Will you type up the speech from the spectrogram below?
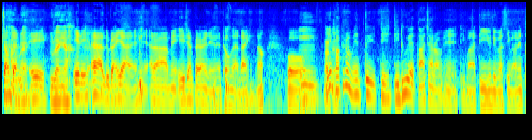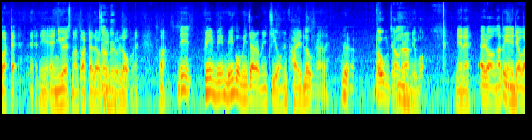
ကြောင်းတက်နေအေးလူတိုင်းရအေးလေအဲ့ဒါလူတိုင်းရတယ်အဲ့ဒါမင်း Asian parent တွေနဲ့ထုံးစံအတိုင်းနော် ဟိုမင်းဘာဖြစ်လို့မင်းဒီဒီဒီဒုရဲ့သားကြတော့မင်းဒီမှာဒီ university မှာမင်းသွားတက်နင်း NUS မှာသွားတက်တော့မင်းဘယ်လိုလုပ်မလဲဟာမင်းမင်းမင်းမင်းကိုမင်းကြတော့မင်းကြည်အောင်မင်းဘာလုပ်နေတာလဲသုံးမကြောက်အဲ့ဒါမျိုးပေါ့မြင်တယ်အဲ့တော့ငါတကယ်တယောက်က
